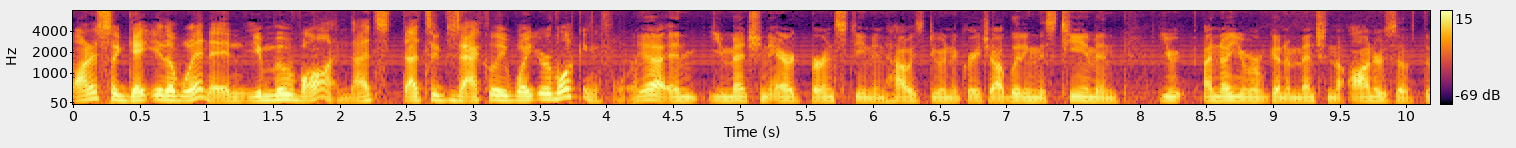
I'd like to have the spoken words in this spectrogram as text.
honestly get you the win and you move on. That's that's exactly what you're looking for. Yeah, and you mentioned Eric Bernstein and how he's doing a great job leading this team and you I know you were going to mention the honors of the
